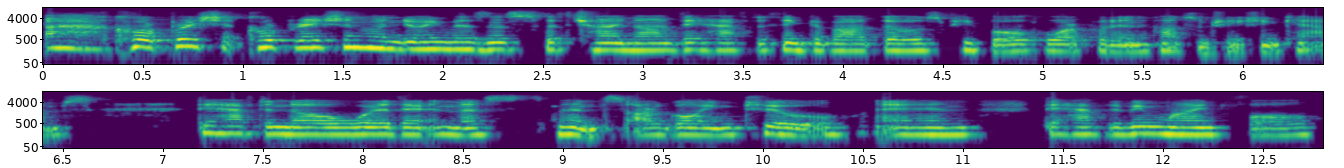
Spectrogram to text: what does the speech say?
uh, corporation corporation when doing business with China, they have to think about those people who are put in concentration camps. They have to know where their investments are going to, and they have to be mindful.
